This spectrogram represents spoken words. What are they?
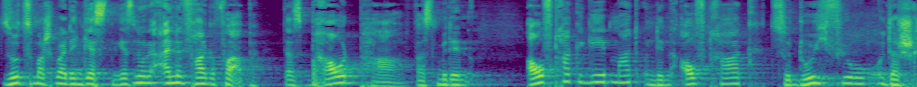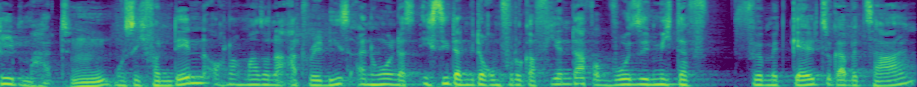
So zum Beispiel bei den Gästen. Jetzt nur eine Frage vorab. Das Brautpaar, was mir den Auftrag gegeben hat und den Auftrag zur Durchführung unterschrieben hat, muss ich von denen auch nochmal so eine Art Release einholen, dass ich sie dann wiederum fotografieren darf, obwohl sie mich dafür mit Geld sogar bezahlen?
